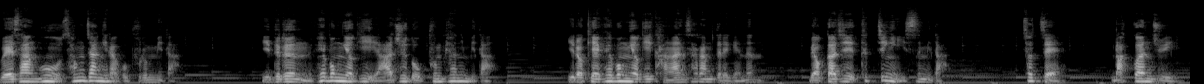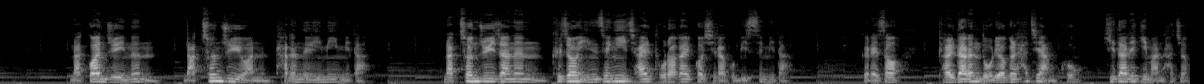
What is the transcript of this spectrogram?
외상 후 성장이라고 부릅니다. 이들은 회복력이 아주 높은 편입니다. 이렇게 회복력이 강한 사람들에게는 몇 가지 특징이 있습니다. 첫째, 낙관주의. 낙관주의는 낙천주의와는 다른 의미입니다. 낙천주의자는 그저 인생이 잘 돌아갈 것이라고 믿습니다. 그래서 별다른 노력을 하지 않고 기다리기만 하죠.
